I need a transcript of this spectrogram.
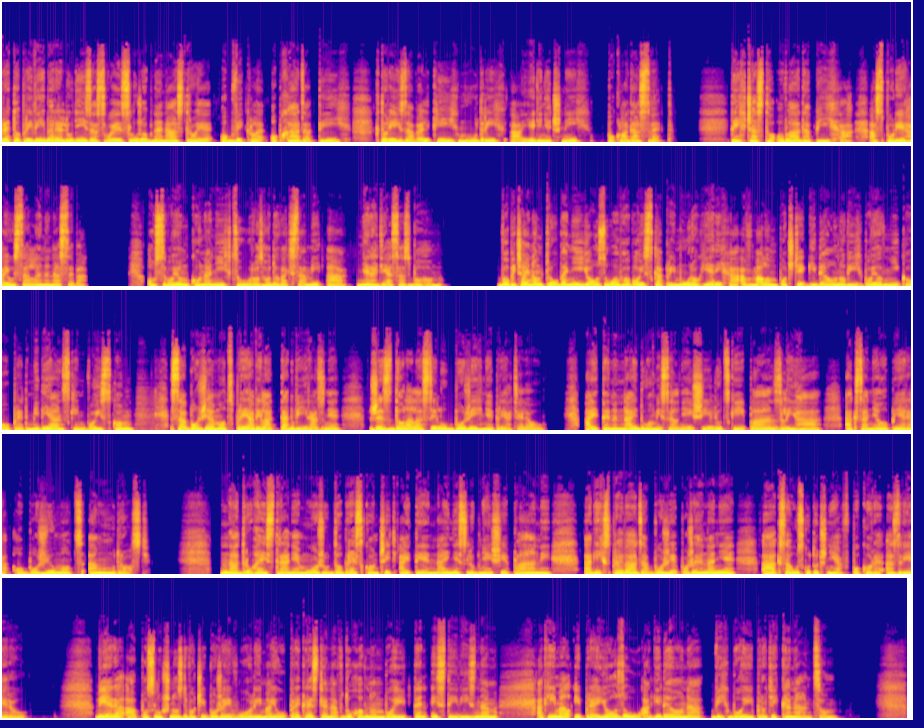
Preto pri výbere ľudí za svoje služobné nástroje obvykle obchádza tých, ktorých za veľkých, múdrych a jedinečných pokladá svet. Tých často ovláda pícha a spoliehajú sa len na seba. O svojom konaní chcú rozhodovať sami a neradia sa s Bohom. V obyčajnom trúbení Józuovho vojska pri múroch Jericha a v malom počte Gideónových bojovníkov pred midiánskym vojskom sa Božia moc prejavila tak výrazne, že zdolala silu Božích nepriateľov. Aj ten najdômyselnejší ľudský plán zlyhá, ak sa neopiera o Božiu moc a múdrosť. Na druhej strane môžu dobre skončiť aj tie najnesľubnejšie plány, ak ich sprevádza Božie požehnanie a ak sa uskutočnia v pokore a s vierou. Viera a poslušnosť voči Božej vôli majú pre kresťana v duchovnom boji ten istý význam, aký mal i pre Józú a Gideona v ich boji proti Kanáncom.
